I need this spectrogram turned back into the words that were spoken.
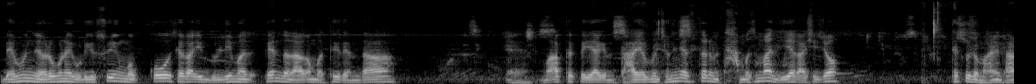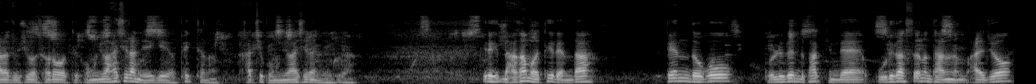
네몬 여러분에게 우리 수익 먹고 제가 이 눌리면 밴드 나가면 어떻게 된다? 예, 뭐 앞에 그 이야기는 다 여러분 정리해서 들으면 다 무슨 말인지 이해 가시죠? 댓글도 많이 달아주시고 서로 어떻게 공유하시란 얘기예요. 팩트는 같이 공유하시란 얘기야. 이렇게 나가면 어떻게 된다? 밴드고 볼리밴드 바뀐데 우리가 쓰는 단어는 알죠?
